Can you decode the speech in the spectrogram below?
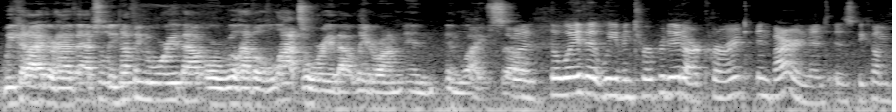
we could either have absolutely nothing to worry about, or we'll have a lot to worry about later on in in life. So. But the way that we've interpreted our current environment is become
